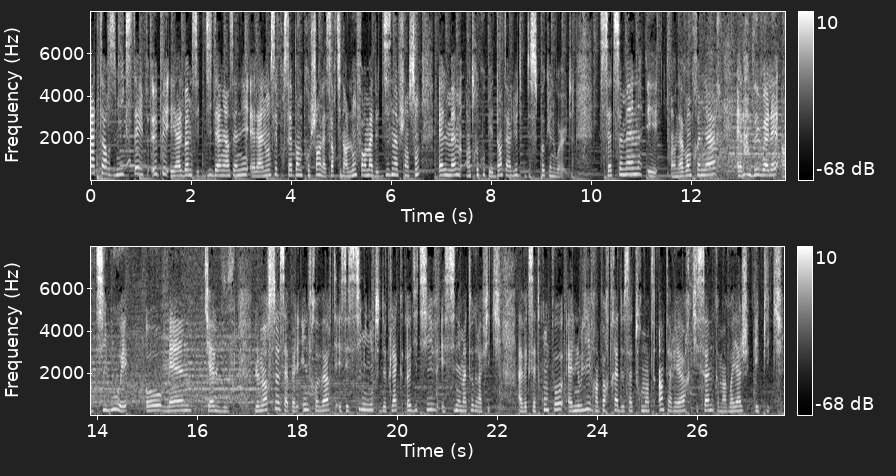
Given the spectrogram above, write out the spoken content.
Après 14 mixtapes, EP et albums ces 10 dernières années, elle a annoncé pour septembre prochain la sortie d'un long format de 19 chansons, elle-même entrecoupée d'interludes de spoken word. Cette semaine, et en avant-première, elle en dévoilait un petit bout et oh man, quel bout Le morceau s'appelle Introvert et c'est 6 minutes de claques auditives et cinématographiques. Avec cette compo, elle nous livre un portrait de sa tourmente intérieure qui sonne comme un voyage épique.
